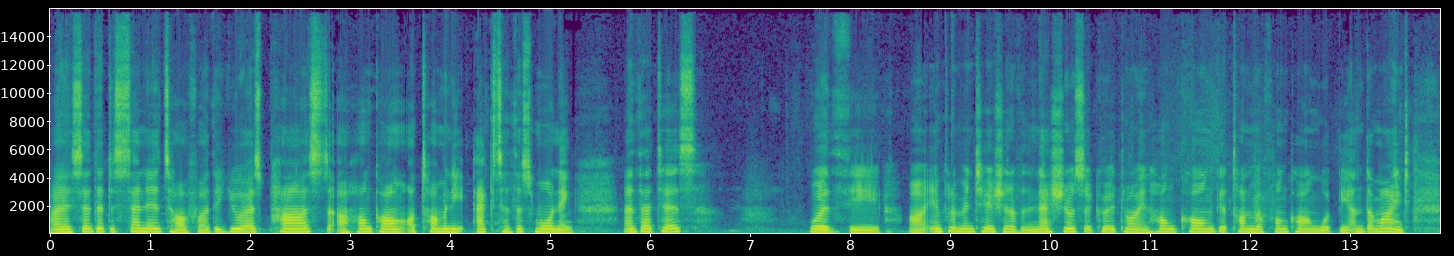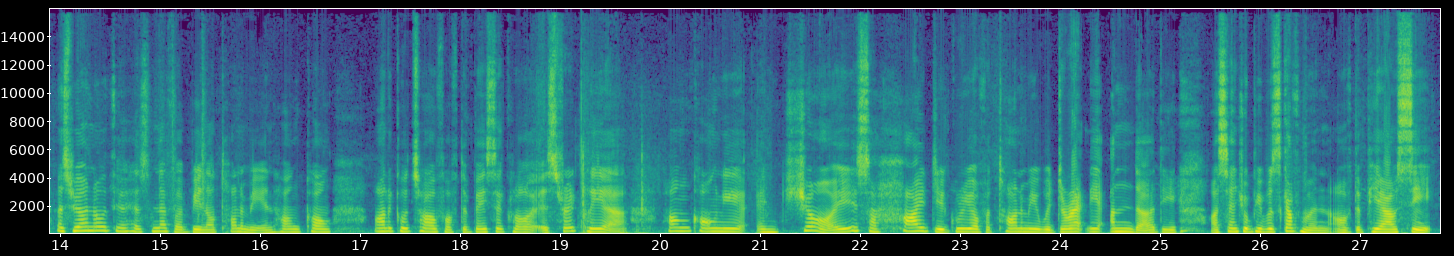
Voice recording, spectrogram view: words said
I said that the Senate of uh, the U.S. passed a Hong Kong Autonomy Act this morning, and that is with the uh, implementation of the national security law in Hong Kong, the autonomy of Hong Kong would be undermined. As we all know, there has never been autonomy in Hong Kong. Article 12 of the Basic Law is very clear. Hong Kong enjoys a high degree of autonomy. Directly under the uh, Central People's Government of the PRC.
